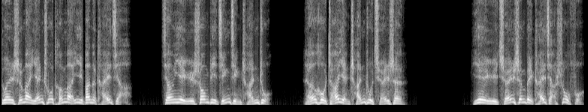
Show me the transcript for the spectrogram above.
顿时蔓延出藤蔓一般的铠甲，将夜雨双臂紧紧缠住，然后眨眼缠住全身。夜雨全身被铠甲束缚，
